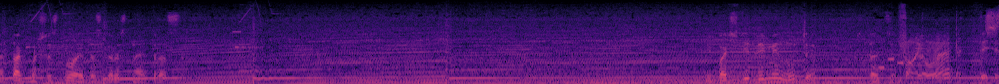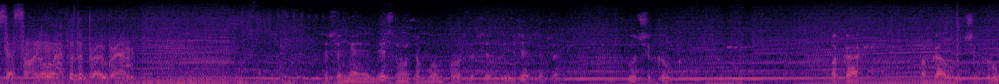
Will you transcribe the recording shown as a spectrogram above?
А так большинство это скоростная трасса. И почти две минуты, кстати. Да все, не, здесь мы уже будем просто сейчас заезжать уже лучший круг. Пока, пока лучший круг.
